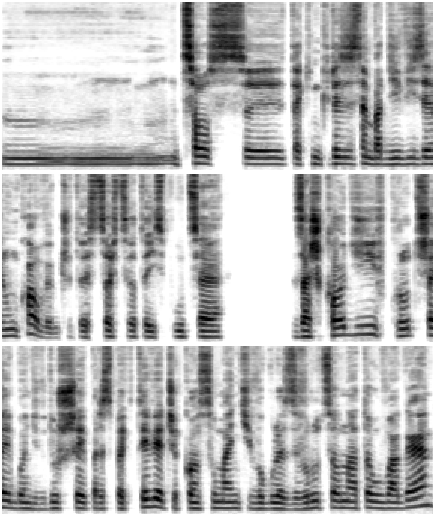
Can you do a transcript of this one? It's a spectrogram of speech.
mm, co z e, takim kryzysem bardziej wizerunkowym? Czy to jest coś, co tej spółce zaszkodzi w krótszej bądź w dłuższej perspektywie? Czy konsumenci w ogóle zwrócą na to uwagę?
